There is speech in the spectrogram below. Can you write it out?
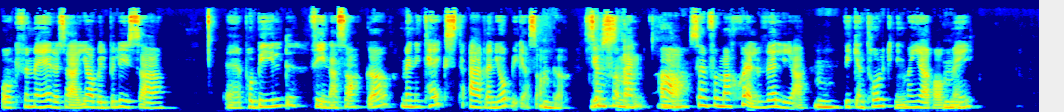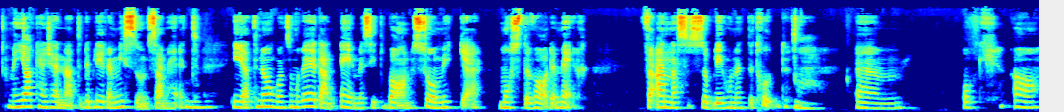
Och för mig är det så här, jag vill belysa eh, på bild fina saker, men i text även jobbiga saker. Mm. Sen, får man, ja. Ja. sen får man själv välja Mm. vilken tolkning man gör av Mm. mig. Men jag kan känna att det blir en missundsamhet Mm. i att någon som redan är med sitt barn så mycket måste vara det mer. För annars så blir hon inte trodd. Nej. Ehm, och ja,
